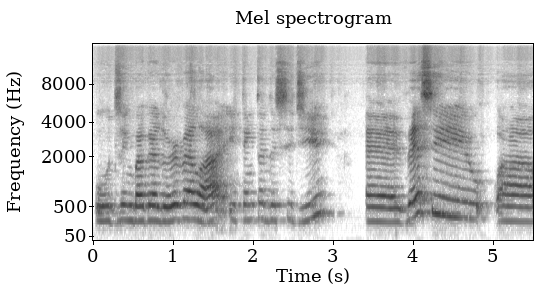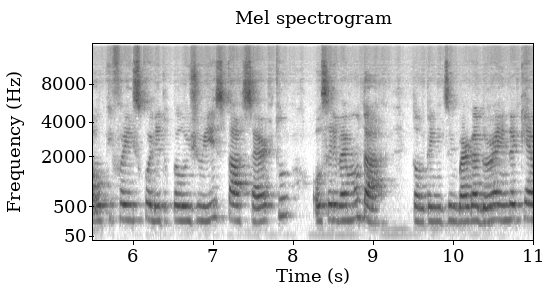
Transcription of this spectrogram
o desembargador vai lá e tenta decidir, é, ver se a, o que foi escolhido pelo juiz está certo ou se ele vai mudar. Então, tem desembargador ainda que é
